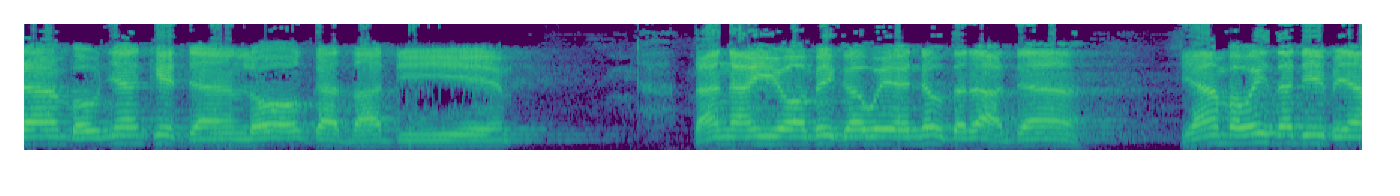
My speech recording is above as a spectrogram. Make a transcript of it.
ရံဘုံညံခိတံလောကတတိသံဃာယောဘိကဝေအနုတ္တရတံ ယံဘဝိတတိဗျံ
